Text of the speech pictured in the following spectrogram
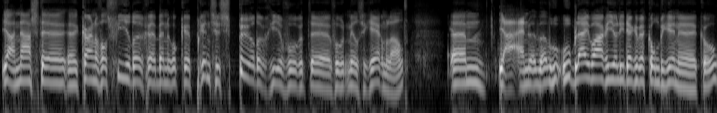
ja, naast uh, carnavalsvierder uh, ben ik ook prinsespeurder hier voor het, voor het Meelse Germeland. Ja, um, ja en hoe, hoe, blij waren jullie dat je weer kon beginnen, Ko?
